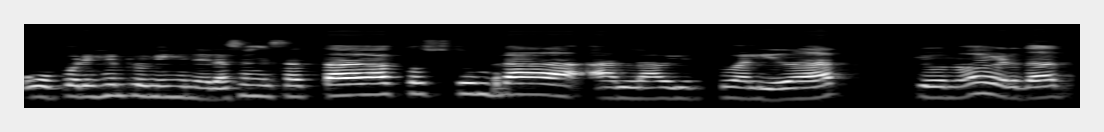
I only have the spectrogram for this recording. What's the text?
o por ejemplo mi generación está tan acostumbrada a la virtualidad que uno de verdad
